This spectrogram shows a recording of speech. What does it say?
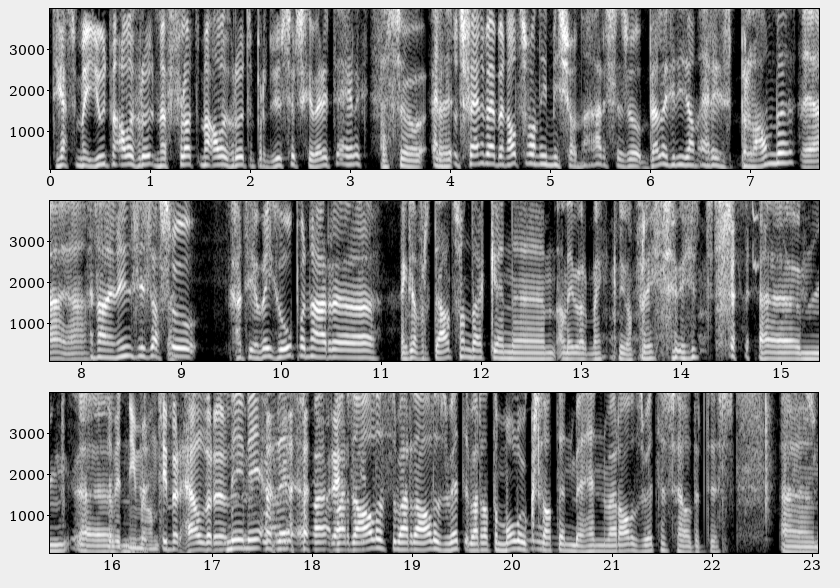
die gasten met Youth, met alle grote, met Flut, met alle grote producers gewerkt eigenlijk. Dat is zo... En eh, het fijne, we hebben altijd van die missionarissen, zo Belgen die dan ergens belanden. ja, ja. En dan ineens is dat zo, gaat die weg open naar... eh, Ik heb dat verteld van dat ik in... eh allee, waar ben ik nu op reis geweest? Ehm, Dat ehm, weet niemand. immer heldere... Nee, nee, allee, waar, waar, dat alles, waar, dat alles wit, waar dat de mol ook zat in het begin, waar alles wit geschilderd is. Ehm,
